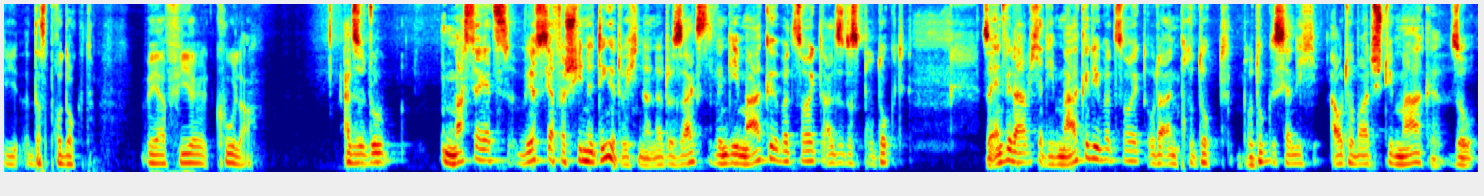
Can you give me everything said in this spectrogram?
die, das Produkt, wäre viel cooler. Also du machst ja jetzt, wirfst ja verschiedene Dinge durcheinander. Du sagst, wenn die Marke überzeugt, also das Produkt. So entweder habe ich ja die Marke, die überzeugt, oder ein Produkt. Ein Produkt ist ja nicht automatisch die Marke. So.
